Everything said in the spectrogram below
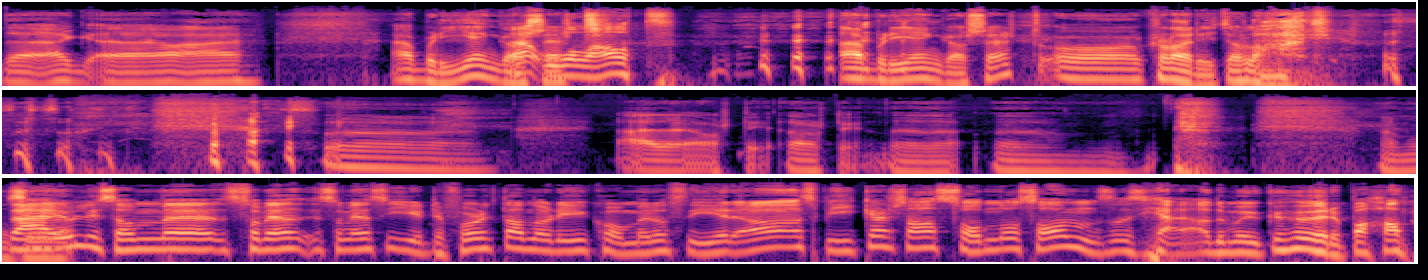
det, jeg, jeg, jeg, blir Det er all out. Jeg blir engasjert og klarer ikke å la være. Så Nei, det er artig. Det er artig. Det er det. Um, Det er jo liksom, eh, som jeg, som jeg sier til folk da, når de kommer og sier Ja, spikeren sa sånn og sånn, så sier jeg ja, du må jo ikke høre på han,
